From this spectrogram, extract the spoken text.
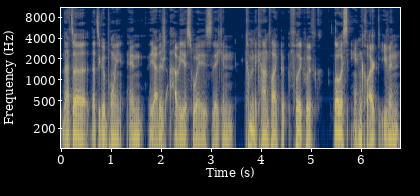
that's a that's a good point. And yeah, there's obvious ways they can come into conflict conflict with Lois and Clark even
